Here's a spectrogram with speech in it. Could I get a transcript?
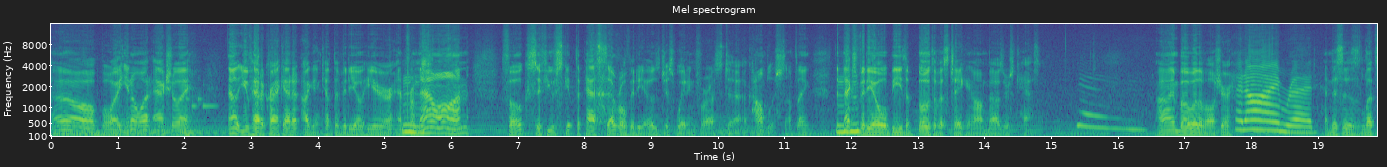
Oh boy, you know what? Actually, now that you've had a crack at it, I can cut the video here, and Mm-hmm. from now on, folks, if you've skipped the past several videos just waiting for us to accomplish something, the next Mm-hmm. video will be the both of us taking on Bowser's Castle. I'm Bobo the Vulture, And I'm Red. and this is Let's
